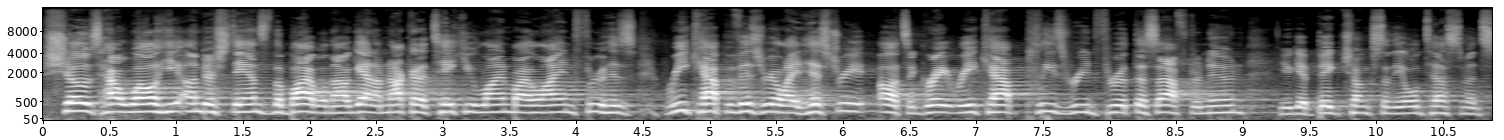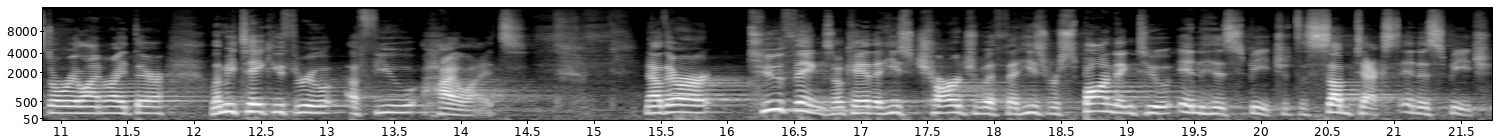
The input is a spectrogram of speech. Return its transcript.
shows how well he understands the Bible. Now, again, I'm not going to take you line by line through his recap of Israelite history. Oh, it's a great recap. Please read through it this afternoon. You get big chunks of the Old Testament storyline right there. Let me take you through a few highlights. Now, there are two things, okay, that he's charged with that he's responding to in his speech. It's a subtext in his speech.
